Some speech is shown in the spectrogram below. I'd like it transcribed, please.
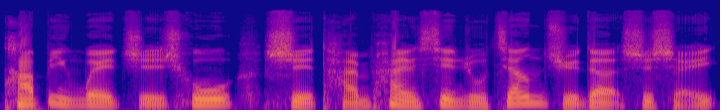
他并未指出使谈判陷入僵局的是谁。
